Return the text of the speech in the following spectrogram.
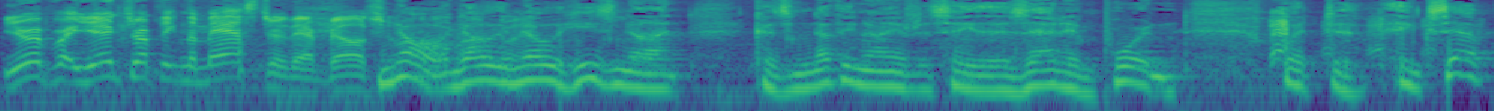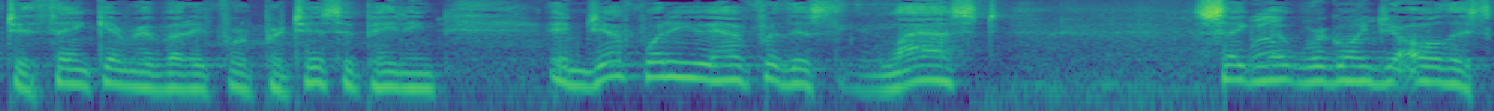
You're you're interrupting the master there, Bill. Sean. No, no, no, he's not, because nothing I have to say is that important. But to, except to thank everybody for participating. And Jeff, what do you have for this last segment? We're going to all this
